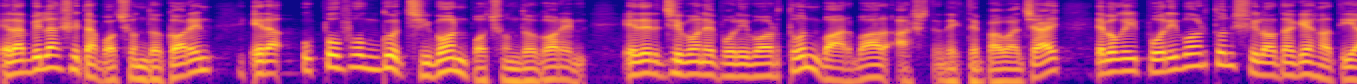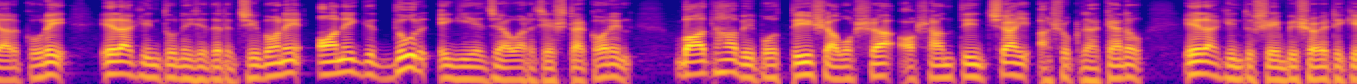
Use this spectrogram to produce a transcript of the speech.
এরা বিলাসিতা পছন্দ করেন, এরা উপভোগ্য জীবন পছন্দ করেন। এদের জীবনে পরিবর্তন বারবার আসতে দেখতে পাওয়া যায় এবং এই পরিবর্তনশীলতাকে হাতিয়ার করে এরা কিন্তু নিজেদের জীবনে অনেক দূর এগিয়ে যাওয়ার চেষ্টা করেন। বাধা, বিপত্তি, সমস্যা, অশান্তি চাই আসুক না কেন, এরা কিন্তু সেই বিষয়টিকে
